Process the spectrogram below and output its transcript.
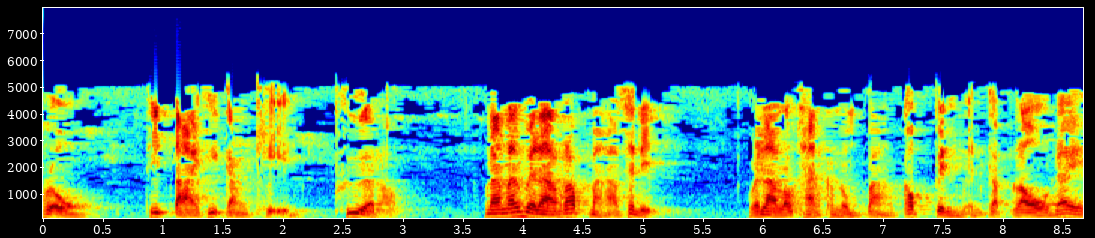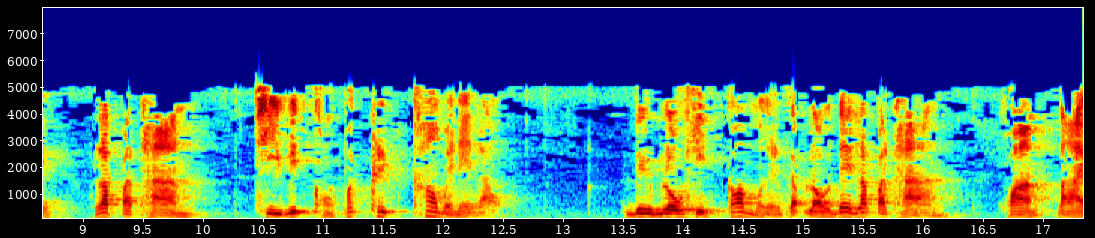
พระองค์ ที่ตายที่กังเขนเพื่อเรา ดังนั้นเวลารับมหาสนิทเวลาเราทานขนมปังก็เป็นเหมือนกับเราได้รับประทานชีวิตของพระคริสต์เข้าไปในเรา ดื่มโลหิตก็เหมือนกับเราได้รับประทานความตาย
